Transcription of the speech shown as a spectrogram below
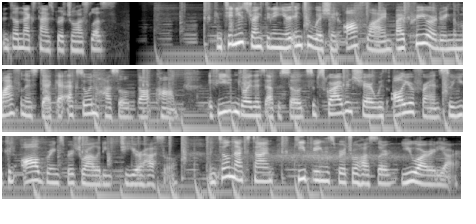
Until next time, spiritual hustlers. Continue strengthening your intuition offline by pre ordering the mindfulness deck at xoandhustle.com. If you enjoyed this episode, subscribe and share with all your friends so you can all bring spirituality to your hustle. Until next time, keep being the spiritual hustler you already are.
